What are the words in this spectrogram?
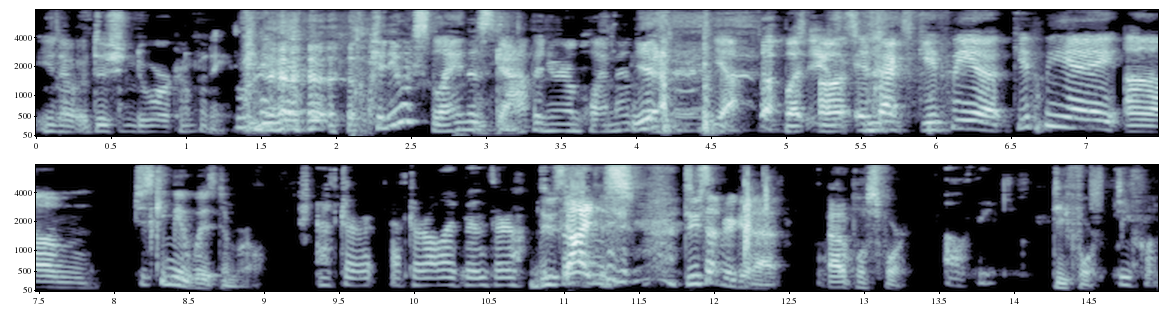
you know, addition to our company? Can you explain this gap in your employment? Yeah. yeah, but uh, in fact, give me a give me a um, just give me a wisdom roll. After after all I've been through. Do something. Do something you're good at. Out of plus four. Oh, thank you. D four. D four.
